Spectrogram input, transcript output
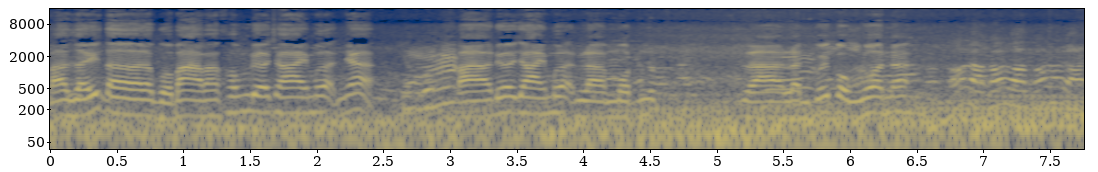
Bà giấy tờ là của bà mà không đưa cho ai mượn nhá. Dạ. Bà đưa cho ai mượn là một là lần cuối cùng luôn đó Có rồi, có rồi, có rồi.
